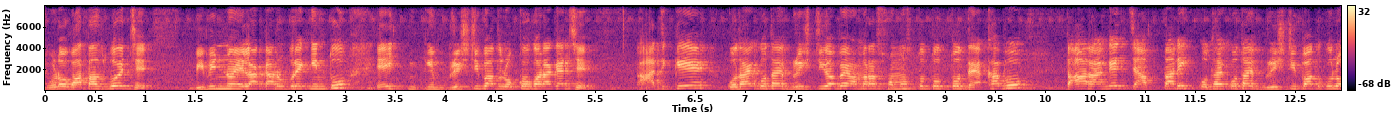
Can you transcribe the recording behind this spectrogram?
ঝোড়ো বাতাস বয়েছে বিভিন্ন এলাকার উপরে কিন্তু এই বৃষ্টিপাত লক্ষ্য করা গেছে। আজকে কোথায় কোথায় বৃষ্টি হবে আমরা সমস্ত তথ্য দেখাবো। তার আগে চার তারিখ কোথায় কোথায় বৃষ্টিপাতগুলো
